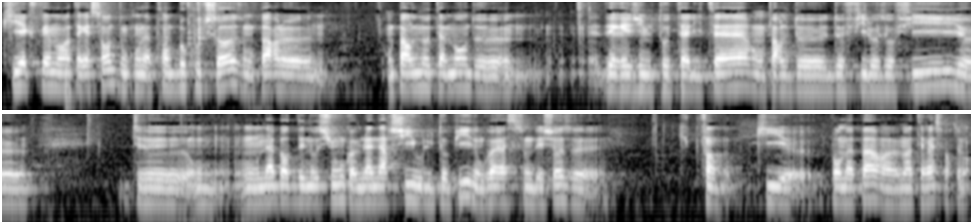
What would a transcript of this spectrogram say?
qui est extrêmement intéressante. Donc, on apprend beaucoup de choses. On parle, on parle notamment de, des régimes totalitaires, on parle de, philosophie, euh, de, on, aborde des notions comme l'anarchie ou l'utopie. Donc, voilà, ce sont des choses euh, enfin, qui, euh, pour ma part, m'intéressent fortement.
